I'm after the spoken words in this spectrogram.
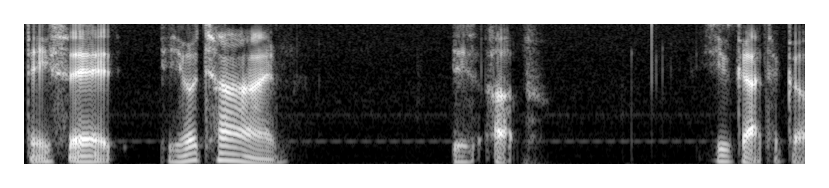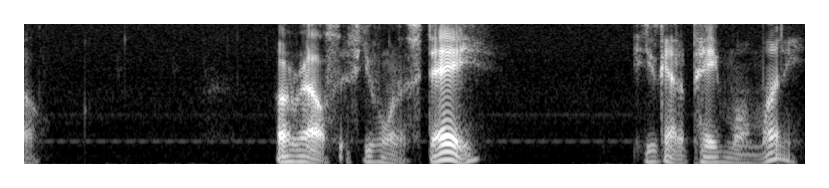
They said, Your time is up. You got to go. Or else, if you want to stay, you got to pay more money.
